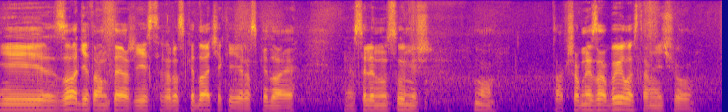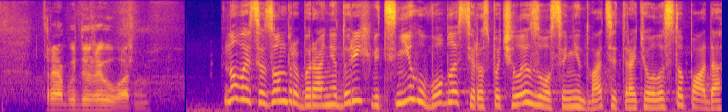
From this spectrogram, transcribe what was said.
І ззаді там теж є розкидач, який розкидає соляну суміш. Ну, так, щоб не забилось там нічого. Треба бути дуже уважним. Новий сезон прибирання доріг від снігу в області розпочали з осені 23 листопада.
